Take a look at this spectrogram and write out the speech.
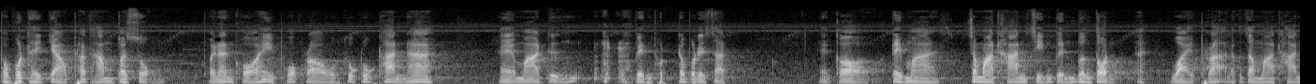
พระพุทธเจ้าพระธรรมพระสงฆ์เพราะนั้นขอให้พวกเราทุกๆทท่านนะมาถึงเป็นพุทธบริษัท ก็ได้มาสมาทานศีลเป็นเบื้องต้นไหว้พระแล้วก็สมาทาน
